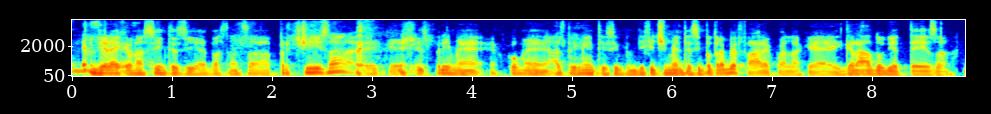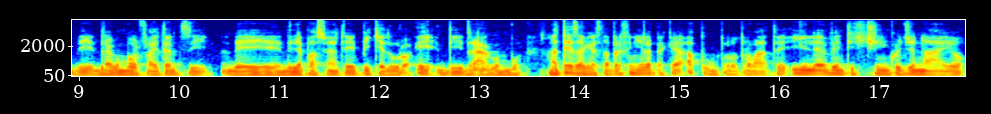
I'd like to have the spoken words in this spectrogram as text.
Direi che è una sintesi abbastanza precisa e che esprime come altrimenti si, difficilmente si potrebbe fare quella che è il grado di attesa di Dragon Ball Fighter Z dei, degli appassionati di picchiaduro e di Dragon Ball. Attesa che sta per finire perché appunto lo trovate il 25 gennaio.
